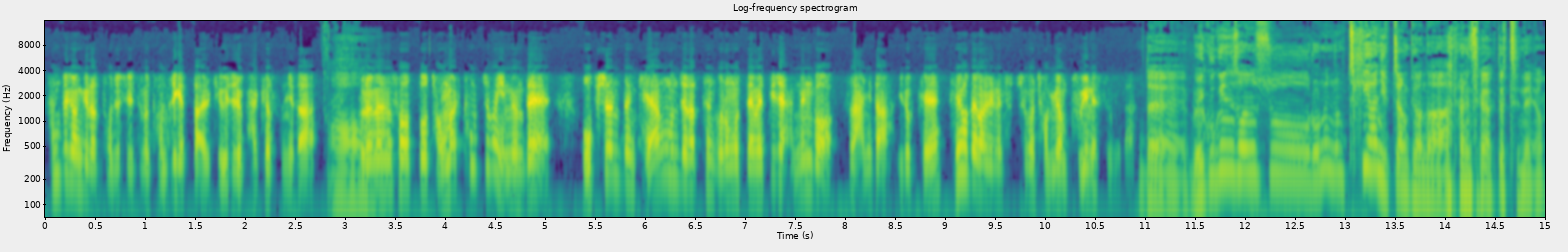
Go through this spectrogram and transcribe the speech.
한두 경기라도 던질 수 있으면 던지겠다 이렇게 의지를 밝혔습니다. 어. 그러면서 또 정말 통증은 있는데 옵션 등 계약 문제 같은 그런 것 때문에 뛰지 않는 것은 아니다. 이렇게 태업에 관련된 추측은 전면 부인했습니다. 네, 외국인 선수로는 좀 특이한 입장 변화라는 생각도 드네요.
